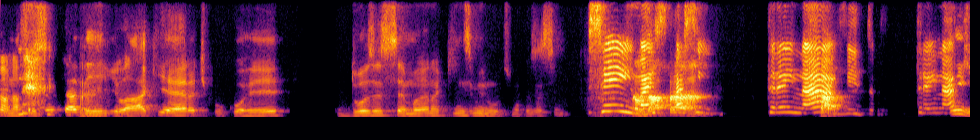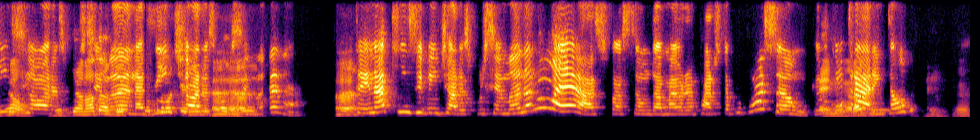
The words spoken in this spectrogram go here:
Não, na frequência dele lá, que era, tipo, correr duas vezes por semana, 15 minutos, uma coisa assim. Sim, não, mas, pra... assim, treinar, tá. Vitor, treinar Sim, 15 não, horas por semana, 20 horas por é. semana, é. Treinar 15, 20 horas por semana não é a situação da maior parte da população, pelo é, contrário. Então, é.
